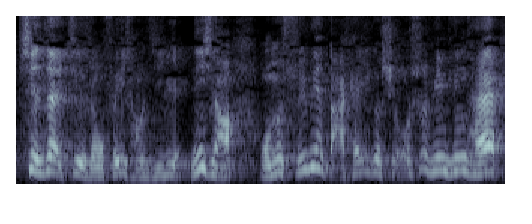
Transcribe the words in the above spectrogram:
现在竞争非常激烈。你想，我们随便打开一个小视频平台，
